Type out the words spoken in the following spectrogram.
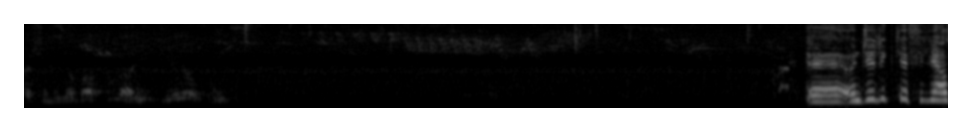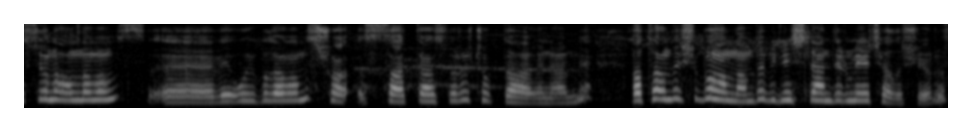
Arkadaşımıza baktılar hiç şey yokmuş. Ee, öncelikle filyasyonu anlamamız e, ve uygulamamız şu saatten sonra çok daha önemli. Vatandaşı bu anlamda bilinçlendirmeye çalışıyoruz.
